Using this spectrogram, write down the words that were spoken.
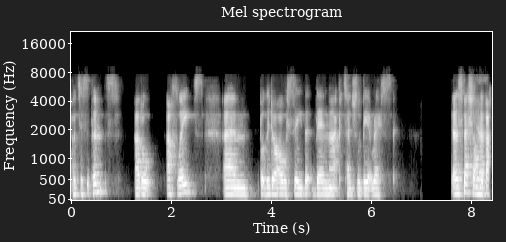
participants, adult athletes um, but they don't always see that they might potentially be at risk. And especially on the back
